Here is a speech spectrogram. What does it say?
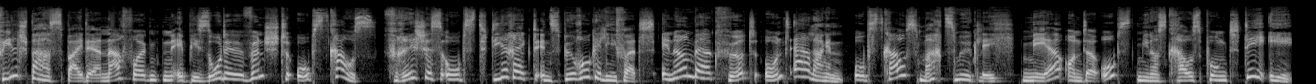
Viel Spaß bei der nachfolgenden Episode wünscht Obst Kraus. Frisches Obst direkt ins Büro geliefert in Nürnberg, Fürth und Erlangen. Obst Kraus macht's möglich. Mehr unter obst-kraus.de.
